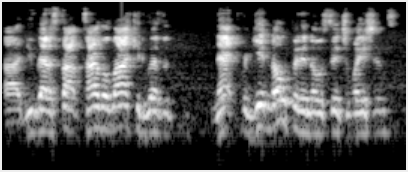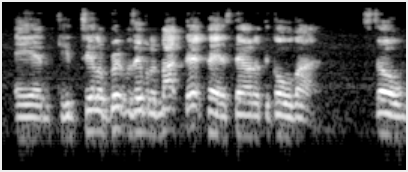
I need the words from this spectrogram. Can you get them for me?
Uh, you've got to stop Tyler Lockett, who has a knack for getting open in those situations. And Taylor Britt was able to knock that pass down at the goal line. So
